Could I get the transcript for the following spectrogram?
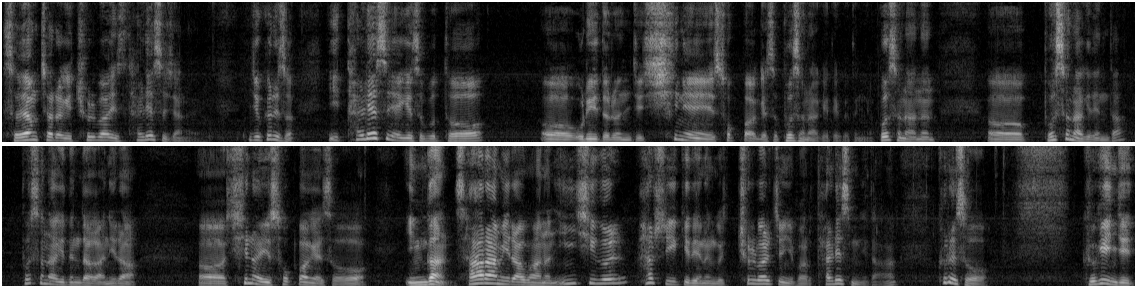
서양 철학의 출발이 탈레스잖아요. 이제 그래서 이 탈레스에게서부터 어, 우리들은 이제 신의 속박에서 벗어나게 되거든요. 벗어나는, 어, 벗어나게 된다? 벗어나게 된다가 아니라, 어, 신의 속박에서 인간, 사람이라고 하는 인식을 할 수 있게 되는 그 출발점이 바로 탈레스입니다. 그래서 그게 이제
